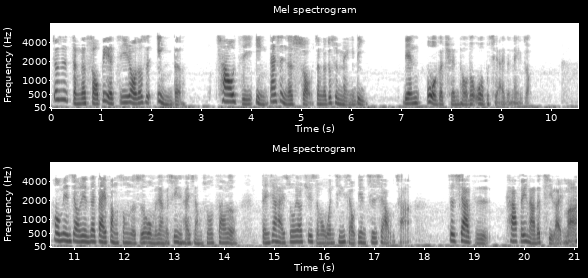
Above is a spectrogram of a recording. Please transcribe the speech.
就是整个手臂的肌肉都是硬的，超级硬，但是你的手整个就是没力。连握个拳头都握不起来的那一种。后面教练在带放松的时候，我们两个心里还想说：糟了，等一下还说要去什么文青小店吃下午茶，这下子咖啡拿得起来吗？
